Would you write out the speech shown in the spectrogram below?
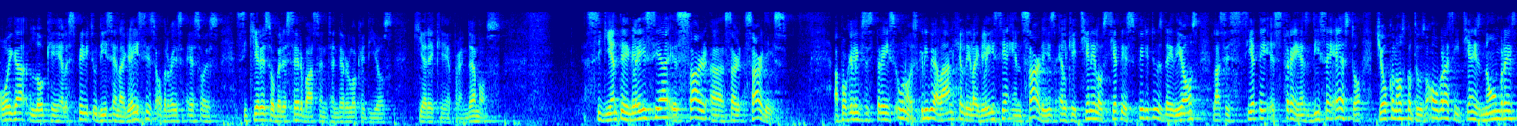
oiga lo que el Espíritu dice en la iglesia. Otra vez, eso es, si quieres obedecer, vas a entender lo que Dios quiere que aprendamos. Siguiente iglesia es uh, Sardis. Apocalipsis 3.1. Escribe al ángel de la iglesia en Sardis, el que tiene los siete espíritus de Dios, las siete estrellas, dice esto, yo conozco tus obras y tienes nombres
